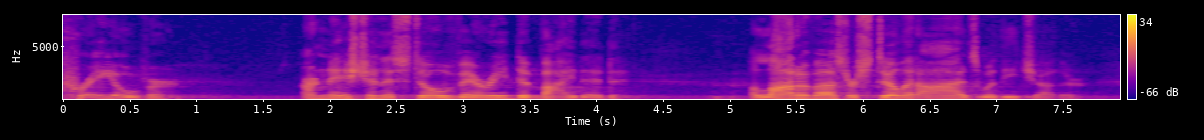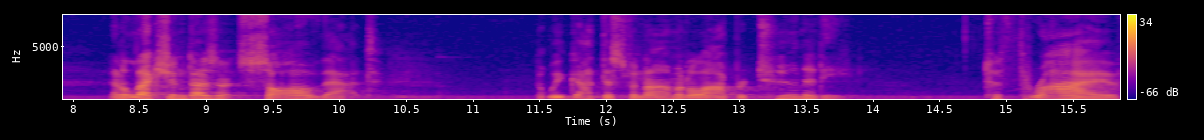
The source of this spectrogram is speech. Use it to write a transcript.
pray over. Our nation is still very divided. A lot of us are still at odds with each other. An election doesn't solve that. But we've got this phenomenal opportunity to thrive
